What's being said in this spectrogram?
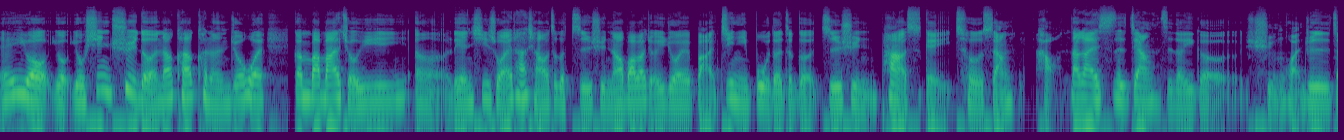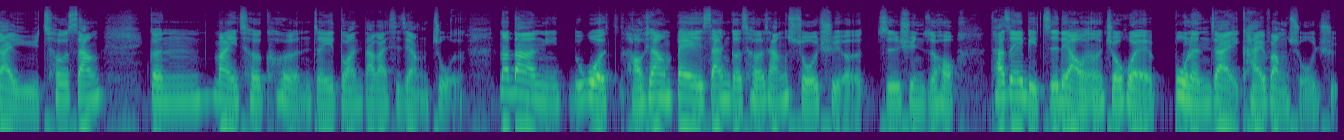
诶、有有有兴趣的，那他可能就会跟八八九一呃联系说，诶、他想要这个资讯，然后八八九一就会把进一步的这个资讯 pass 给车商。好，大概是这样子的一个循环，就是在于车商跟卖车客人这一端大概是这样做的。那当然，你如果好像被三个车商索取了资讯之后，他这一笔资料呢就会不能再开放索取，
